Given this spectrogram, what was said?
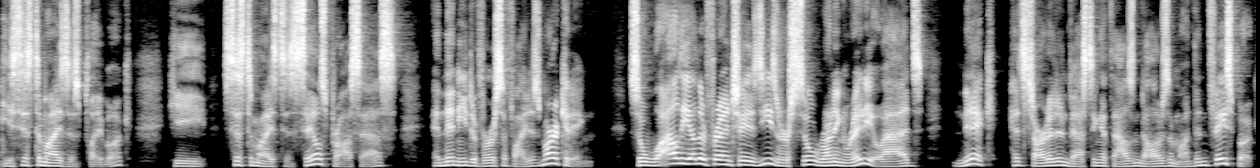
He systemized his playbook, he systemized his sales process, and then he diversified his marketing. So while the other franchisees are still running radio ads, Nick had started investing $1,000 a month in Facebook.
